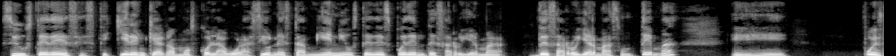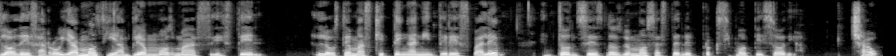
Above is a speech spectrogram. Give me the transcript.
si ustedes este, quieren que hagamos colaboraciones también y ustedes pueden desarrollar más, desarrollar más un tema, eh, pues lo desarrollamos y ampliamos más este, los temas que tengan interés, ¿vale? Entonces nos vemos hasta en el próximo episodio. Chao.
